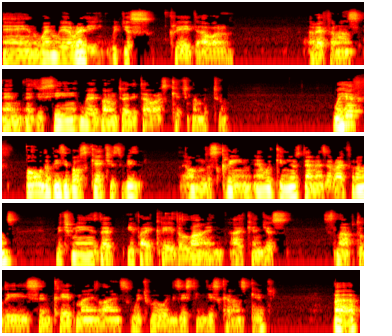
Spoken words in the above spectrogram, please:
and when we are ready we just create our reference and as you see we're going to edit our sketch number two. We have all the visible sketches vis on the screen and we can use them as a reference which means that if I create a line I can just snap to these and create my lines which will exist in this current sketch but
